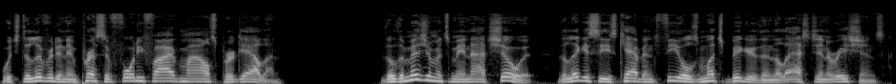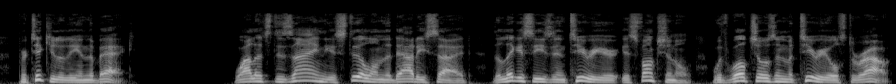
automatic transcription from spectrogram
which delivered an impressive 45 miles per gallon. Though the measurements may not show it, the Legacy's cabin feels much bigger than the last generation's, particularly in the back. While its design is still on the dowdy side, the Legacy's interior is functional, with well-chosen materials throughout.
